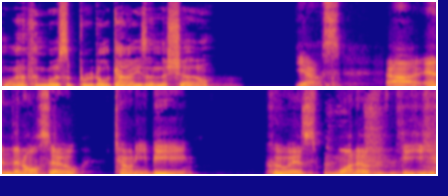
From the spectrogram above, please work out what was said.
one of the most brutal guys in the show. Yes, uh, and then also Tony B, who is one of the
